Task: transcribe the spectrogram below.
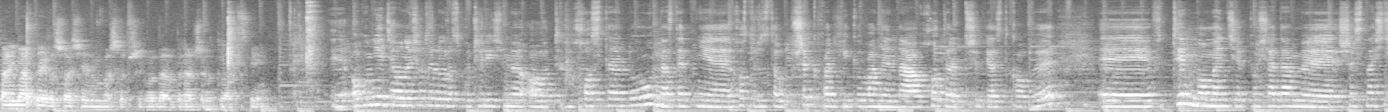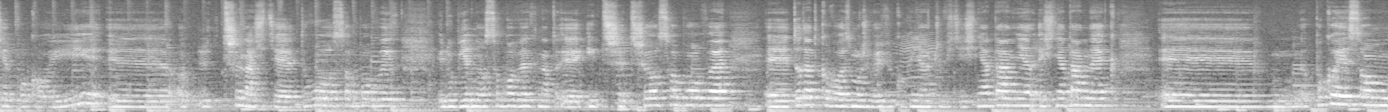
Pani Marta, jak zaczęła się Wasza przygoda w branży hotelarskiej? Y, Ogólnie działalność hotelu rozpoczęliśmy od hostelu, następnie hostel został przekwalifikowany na hotel trzygwiazdkowy. Y, W tym momencie posiadamy 16 pokoi, y, o- 13 dwuosobowych lub jednoosobowych i 3 trzyosobowe. Dodatkowo jest możliwość wykupienia oczywiście śniadanek. Pokoje są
